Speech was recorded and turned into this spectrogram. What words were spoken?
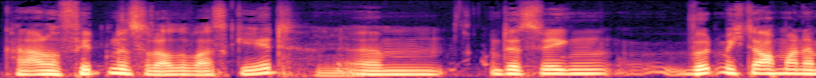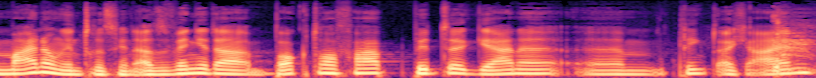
keine Ahnung, Fitness oder sowas geht. Ähm, und deswegen würde mich da auch mal eine Meinung interessieren. Also wenn ihr da Bock drauf habt, bitte gerne ähm, klingt euch ein.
